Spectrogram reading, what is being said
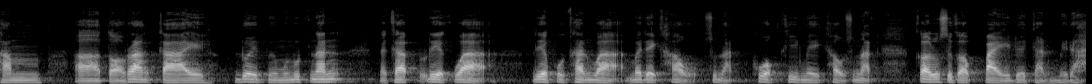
ทำต่อร่างกายด้วยมือมนุษย์นั้นนะครับ เรียกว่าเรียกพวกท่านว่าไม่ได้เข้าสุนัตพวกที่ไม่เข้าสุนัตก็รู้สึกว่าไปด้วยกันไม่ได้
